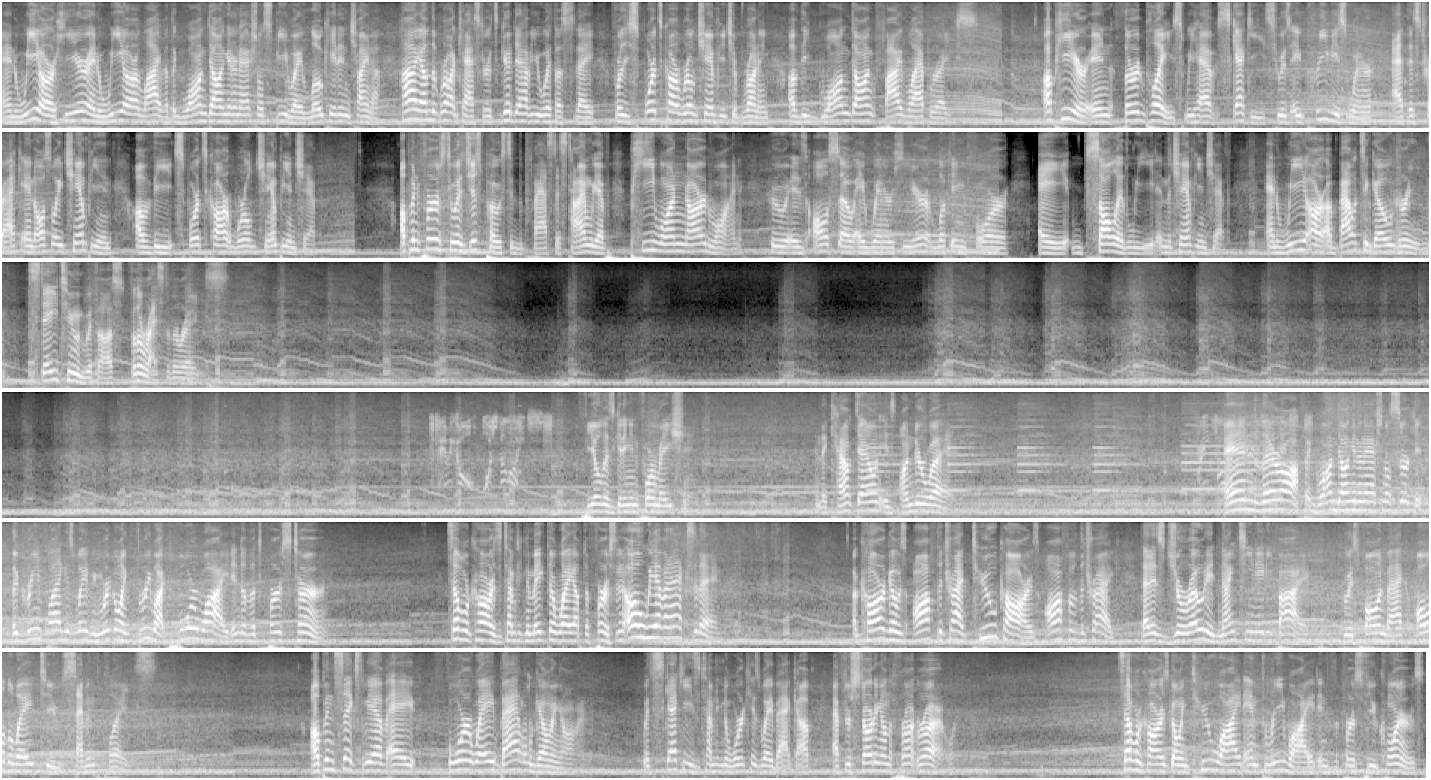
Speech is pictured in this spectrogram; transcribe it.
And we are here and we are live at the Guangdong International Speedway located in China. Hi, I'm the broadcaster. It's good to have you with us today for the Sports Car World Championship running of the Guangdong 5-lap race. Up here in third place, we have Skekis, who is a previous winner at this track and also a champion of the Sports Car World Championship. Up in first, who has just posted the fastest time, we have P1 Nardwan who is also a winner here, looking for a solid lead in the championship. And we are about to go green. Stay tuned with us for the rest of the race. Field is getting in formation. And the countdown is underway. And they're off at Guangdong International Circuit. The green flag is waving. We're going three wide, four wide into the first turn. Several cars attempting to make their way up to first. And oh, we have an accident. A car goes off the track. Two cars off of the track. That is Geroded 1985 who has fallen back all the way to 7th place. Up in 6th, we have a four-way battle going on, with Skekis attempting to work his way back up after starting on the front row. Several cars going two wide and three wide into the first few corners,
